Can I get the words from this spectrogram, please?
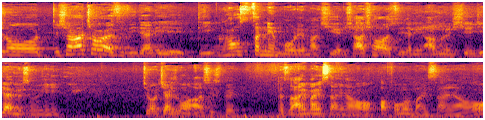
ကျွန်တော်တခြား 600 cc တန်းတွေဒီ2012 model မှာရှိရတခြား 600 cc တန်းတွေအားလုံးရှင်ကြည့်လိုက်မယ်ဆိုရင်ကျွန်တော်ကြိုက်ဆုံးက Asus ပဲ design ပိုင်းဆိုင်ရာရော performance ပိုင်းဆိုင်ရာရော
